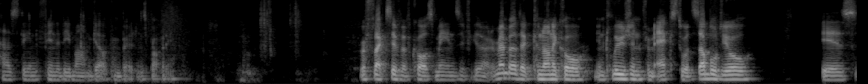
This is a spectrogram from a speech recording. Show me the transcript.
has the infinity martingale convergence property. Reflexive, of course, means, if you don't remember, the canonical inclusion from X to its double dual is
